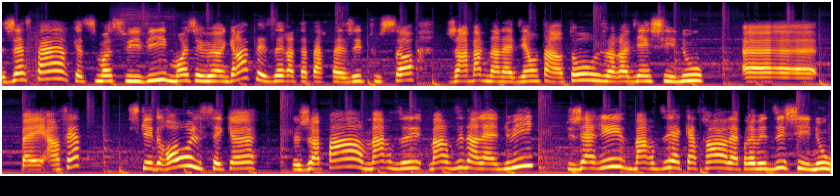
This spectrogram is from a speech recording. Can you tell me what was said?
j'espère que tu m'as suivi. Moi, j'ai eu un grand plaisir à te partager tout ça. J'embarque dans l'avion tantôt, je reviens chez nous. Euh, ben, en fait, ce qui est drôle, c'est que je pars mardi, mardi dans la nuit, puis j'arrive mardi à 4 heures l'après-midi chez nous.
